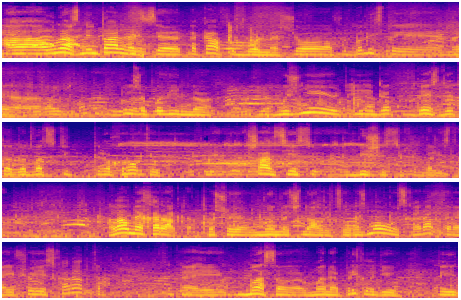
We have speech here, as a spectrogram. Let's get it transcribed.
А у нас ментальність е, така футбольна, що футболісти е, дуже повільно мужніють і десь десь до 23 років шанс є більшості футболістів. Головне характер. Те, що ми починали цю розмову з характера. Якщо є характер, е, маса в мене прикладів, той,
